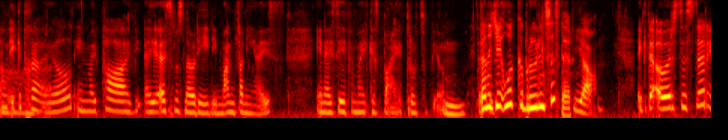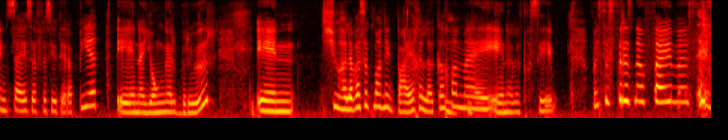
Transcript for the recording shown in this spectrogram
en ek het Ah. gehuil en my pa, hy hy is mos nou die die man van die huis en hy sê vir my ek is baie trots op jou. Mm. Dit Dan het jy ook 'n broer en suster. Ja. Ek het 'n ouer suster en sy is 'n fisioterapeut en 'n jonger broer. En sjoe, hulle was ook maar net baie gelukkig van my en hulle het gesê my suster is nou famous en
